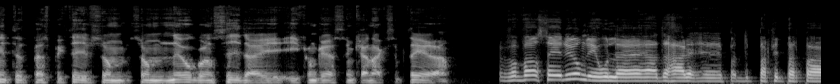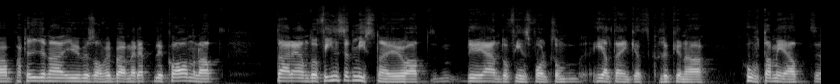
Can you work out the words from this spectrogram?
inte ett perspektiv som, som någon sida i, i kongressen kan acceptera. Vad säger du om det Olle, det här eh, partierna i USA, vi börjar med Republikanerna, att där ändå finns ett missnöje och att det ändå finns folk som helt enkelt skulle kunna hota med att eh,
